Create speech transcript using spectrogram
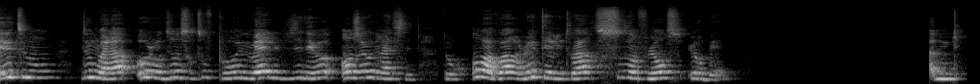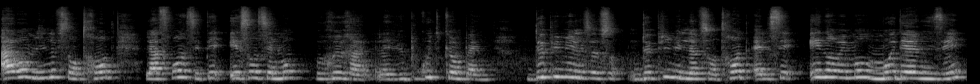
Hello tout le monde Donc voilà, aujourd'hui on se retrouve pour une nouvelle vidéo en géographie. Donc on va voir le territoire sous influence urbaine. Donc avant 1930, la France était essentiellement rurale, elle avait beaucoup de campagnes. Depuis, 1930, elle s'est énormément modernisée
